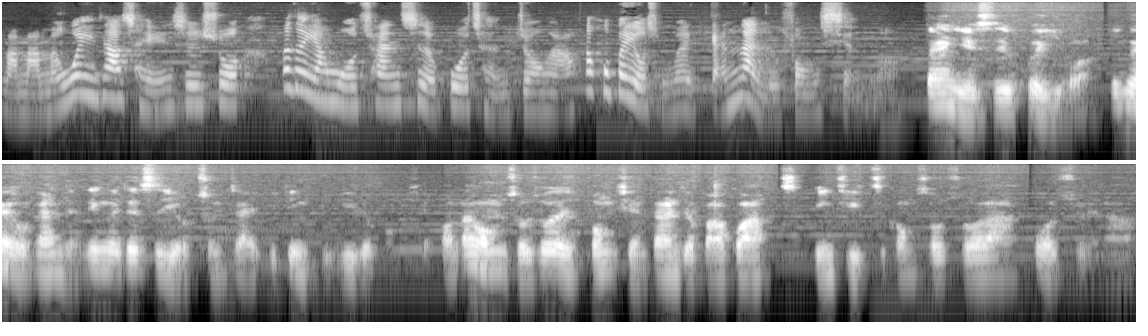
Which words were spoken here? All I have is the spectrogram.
妈妈们问一下陈医师，说那在羊膜穿刺的过程中啊，那会不会有什么感染的风险呢？当然也是会有啊，因为我刚刚讲，因为这是有存在一定比例的风。哦，那我们所说的风险，当然就包括引起子宫收缩啦、破水啦、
